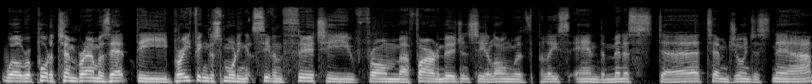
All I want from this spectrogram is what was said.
Well, reporter Tim Brown was at the briefing this morning at 7.30 from uh, Fire and Emergency along with police and the Minister. Tim joins us now.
